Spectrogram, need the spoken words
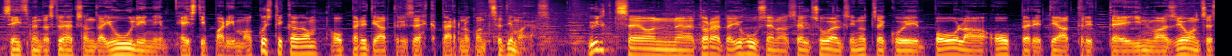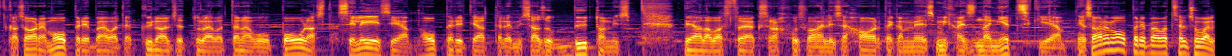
seitsmendast üheksanda juulini Eesti parima akustikaga ooperiteatris ehk Pärnu kontserdimajas üldse on äh, toreda juhusena sel suvel siin otsekui Poola ooperiteatrite invasioon, sest ka Saaremaa ooperipäevade külalised tulevad tänavu Poolast Silesia ooperiteatrile, mis asub Bütomis. pealavastajaks rahvusvahelise haardega mees Mihhail Znanetski ja, ja Saaremaa ooperipäevad sel suvel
